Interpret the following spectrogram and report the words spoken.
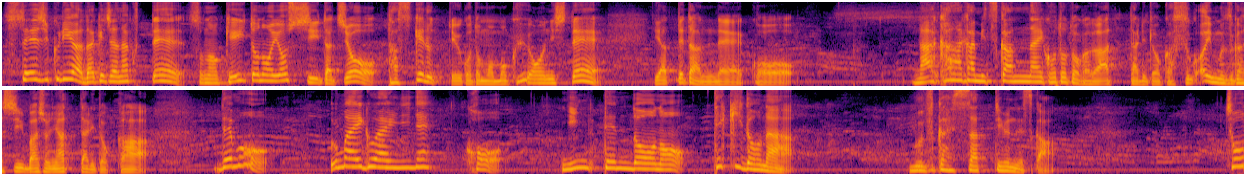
ステージクリアだけじゃなくてその毛糸のヨッシーたちを助けるっていうことも目標にしてやってたんでこうなかなか見つかんないこととかがあったりとかすごい難しい場所にあったりとかでもうまい具合にねこう任天堂の適度な難しさっていうんですかちょっ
